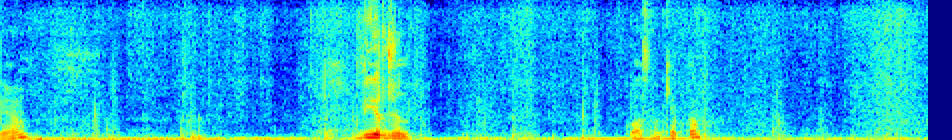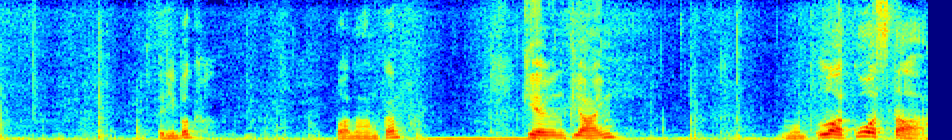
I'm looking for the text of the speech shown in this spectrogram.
Ще. Virgin. Класна кепка. Рібок. Панамка. Кельвін Кляйн. Лакоста.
